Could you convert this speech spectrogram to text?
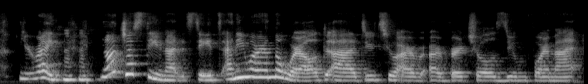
You're right. Not just the United States, anywhere in the world, uh, due to our, our virtual Zoom format.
